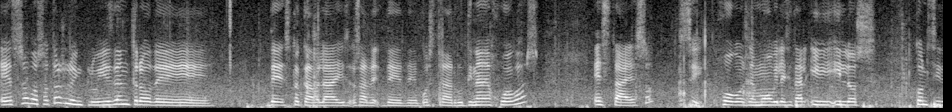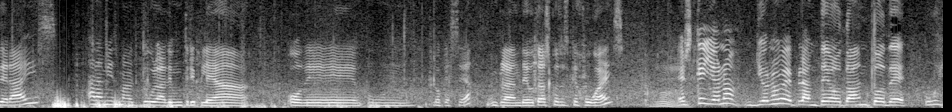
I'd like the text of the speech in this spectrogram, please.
eso vosotros lo incluís dentro de, de esto que habláis, o sea, de, de- de vuestra rutina de juegos. ¿Está eso? Sí. Juegos de móviles y tal. ¿Y, y los consideráis a la misma altura de un AAA o de un lo que sea? En plan, de otras cosas que jugáis. Es que yo no, yo no me planteo tanto de, uy,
